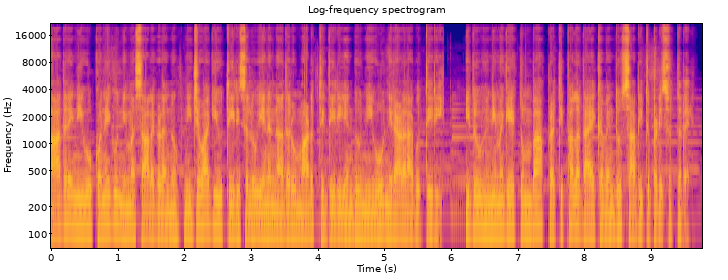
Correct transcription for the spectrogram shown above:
ಆದರೆ ನೀವು ಕೊನೆಗೂ ನಿಮ್ಮ ಸಾಲಗಳನ್ನು ನಿಜವಾಗಿಯೂ ತೀರಿಸಲು ಏನನ್ನಾದರೂ ಮಾಡುತ್ತಿದ್ದೀರಿ ಎಂದು ನೀವು ನಿರಾಳರಾಗುತ್ತೀರಿ. ಇದು ನಿಮಗೆ ತುಂಬಾ ಪ್ರತಿಫಲದಾಯಕವೆಂದು ಸಾಬೀತುಪಡಿಸುತ್ತದೆ.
